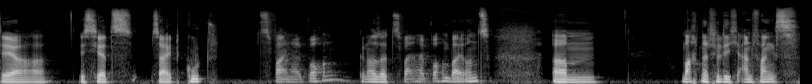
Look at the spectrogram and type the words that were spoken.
der ist jetzt seit gut zweieinhalb Wochen, genau seit zweieinhalb Wochen bei uns. Ähm, macht natürlich anfangs,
